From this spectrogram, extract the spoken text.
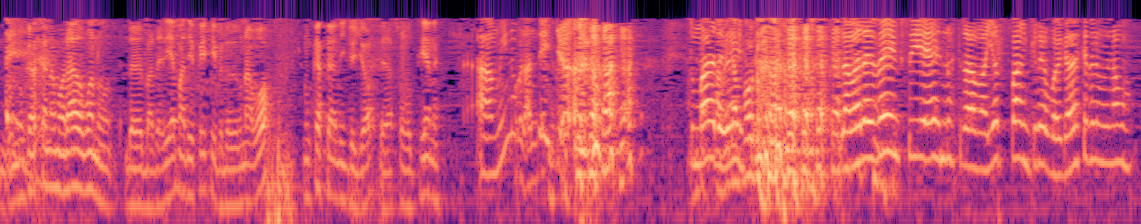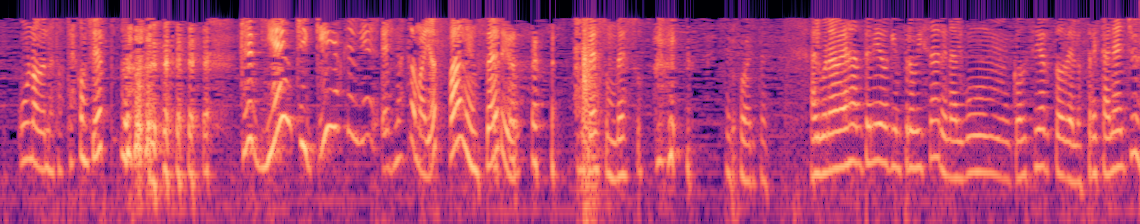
Nunca se ha enamorado, bueno, de batería es más difícil, pero de una voz, nunca se ha dicho yo, pedazo voz tienes. A mí no me lo han dicho. Tu madre. La madre de Dave sí es nuestra mayor fan, creo, porque cada vez que terminamos uno de nuestros tres conciertos. ¡Qué bien, chiquillos, qué bien! Es nuestra mayor fan, en serio. Un beso, un beso. Es fuerte. ¿Alguna vez han tenido que improvisar en algún concierto de los tres canechos?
